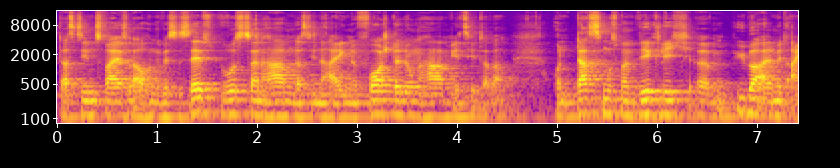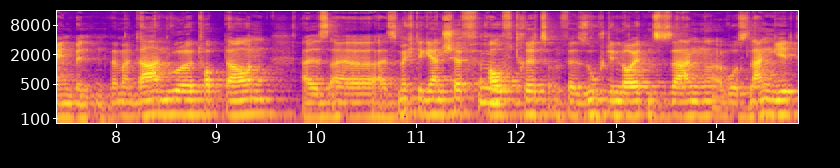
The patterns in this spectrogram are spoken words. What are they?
dass die im Zweifel auch ein gewisses Selbstbewusstsein haben, dass sie eine eigene Vorstellung haben etc. Und das muss man wirklich ähm, überall mit einbinden. Wenn man da nur top-down als, äh, als Möchtegern-Chef mhm. auftritt und versucht, den Leuten zu sagen, wo es lang geht,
